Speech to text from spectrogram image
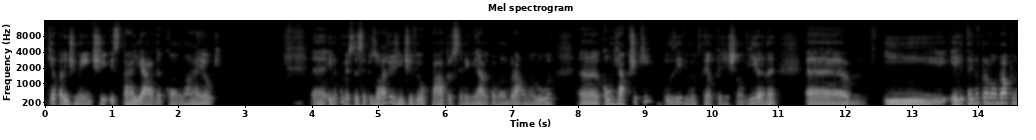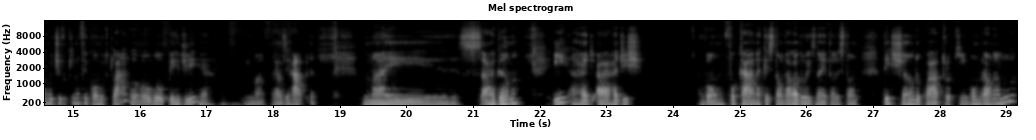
que aparentemente está aliada com a Elg. É, e no começo desse episódio a gente vê o 4 sendo enviado para Von Braun na Lua, uh, com o Hyakushiki, inclusive, muito tempo que a gente não via, né? Uh, e ele tá indo para Von Braun por um motivo que não ficou muito claro, ou eu perdi é, em uma frase rápida. Mas a Gama e a Radish vão focar na questão da ala 2, né? Então eles estão deixando o 4 aqui em Von Braun na Lua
